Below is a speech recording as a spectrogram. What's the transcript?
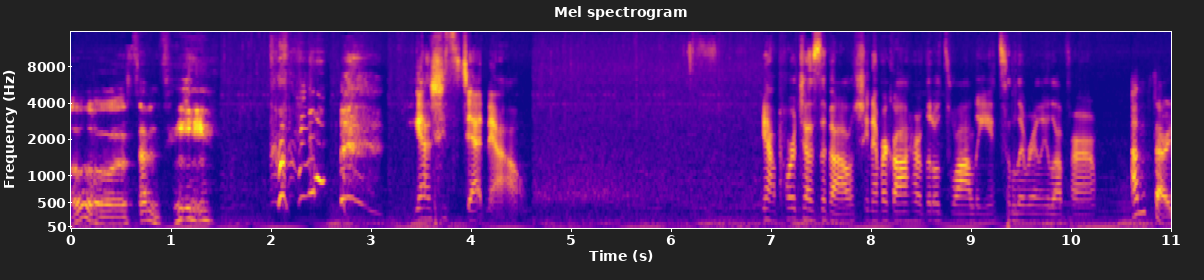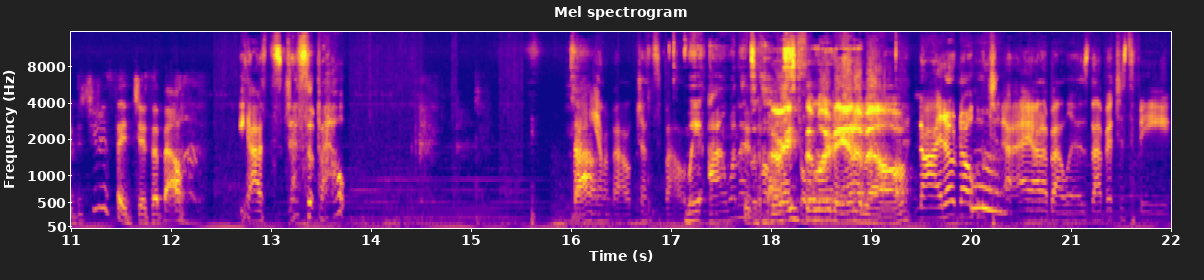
Oh, 17. Yeah, she's dead now. Yeah, poor Jezebel. She never got her little Dwally to li- really love her. I'm sorry, did you just say Jezebel? Yeah, it's Jezebel. Not Annabelle, Jezebel. Wait, I want to It's tell Very a story. similar to Annabelle. No, I don't know who Annabelle is. That bitch is fake.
